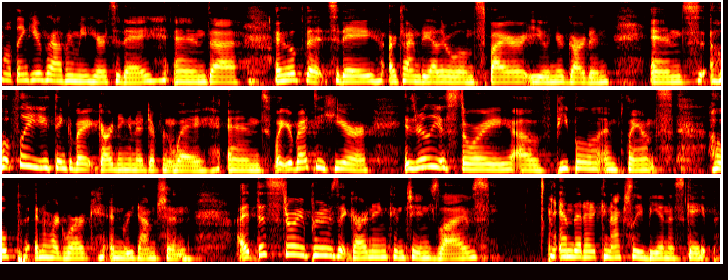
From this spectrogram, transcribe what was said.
Well, thank you for having me here today. And uh, I hope that today our time together will inspire you in your garden. And hopefully you think about gardening in a different way. And what you're about to hear is really a story of people and plants, hope and hard work and redemption. Uh, this story proves that gardening can change lives and that it can actually be an escape.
